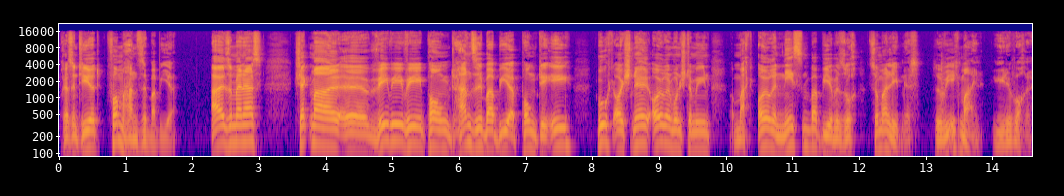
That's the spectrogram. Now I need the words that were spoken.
Präsentiert vom Hansebarbier. Also, Männers, checkt mal äh, www.hansebarbier.de, bucht euch schnell euren Wunschtermin und macht euren nächsten Barbierbesuch zum Erlebnis. So wie ich mein, jede Woche.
